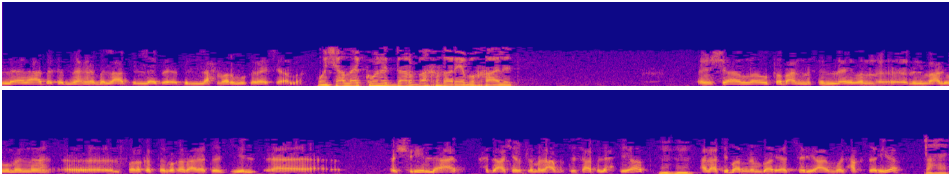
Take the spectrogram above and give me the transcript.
لا أنا أعتقد إن إحنا بنلعب بال- بالأحمر بكرة إن شاء الله. وإن شاء الله يكون الدرب أخضر يا أبو خالد. إن شاء الله وطبعا مثل أيضا آه، للمعلومة إن آه، الفرق اتفقت على تسجيل آه، 20 لاعب 11 في الملعب وتسعة في الاحتياط. على اعتبار إن المباريات سريعة وملحق سريع. صحيح.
